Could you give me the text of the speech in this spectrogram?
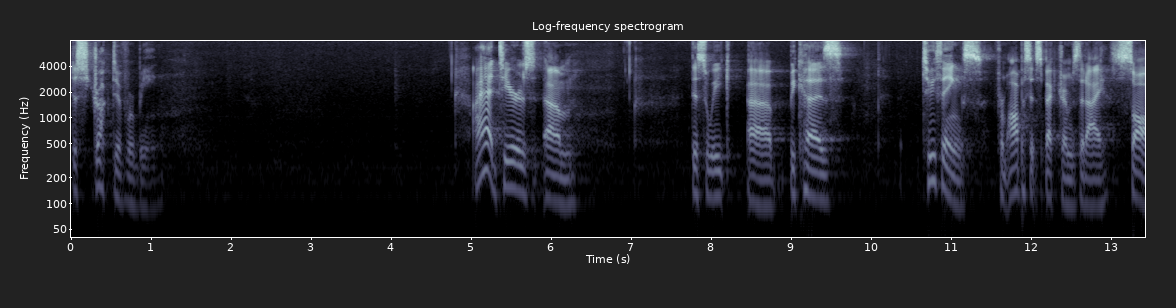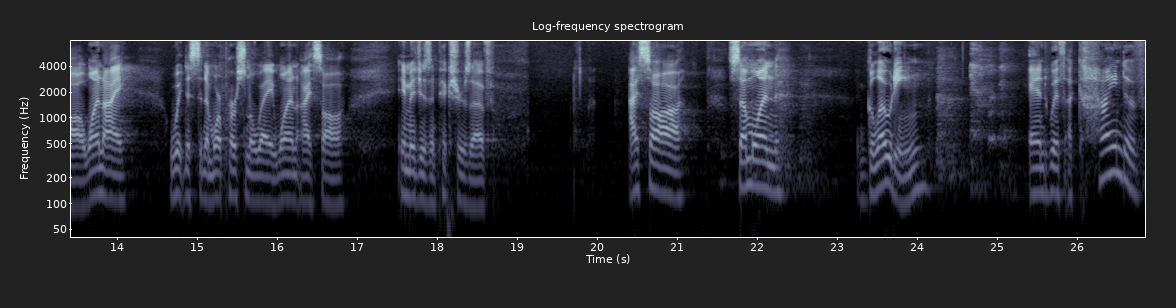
destructive we're being. I had tears um, this week uh, because two things from opposite spectrums that I saw. One I witnessed in a more personal way, one I saw images and pictures of. I saw someone gloating and with a kind of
